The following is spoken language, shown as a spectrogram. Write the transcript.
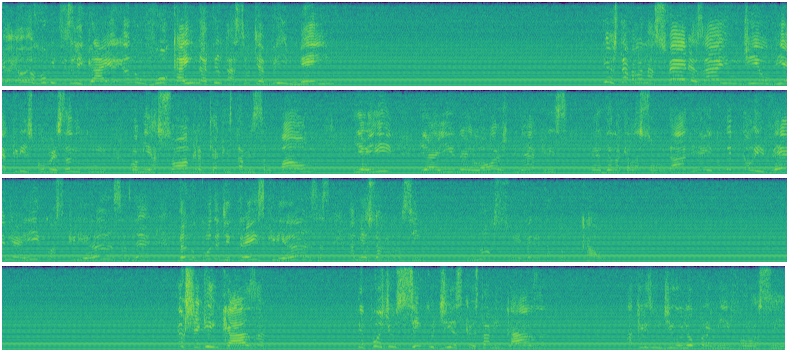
Eu, eu, eu vou me desligar, eu, eu não vou cair na tentação de abrir e-mail. E eu estava lá nas férias, aí um dia eu vi a Cris conversando com, com a minha sogra, porque a Cris estava em São Paulo, e aí, e aí, né, lógico, né, a Cris né, dando aquela sondada, e aí, como é que está o Ivênia aí com as crianças, né? Dando conta de três crianças. A minha sogra falou assim, nossa, o Ivênia está tão calmo. Eu cheguei em casa, depois de uns cinco dias que eu estava em casa, a Cris um dia olhou para mim e falou assim,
